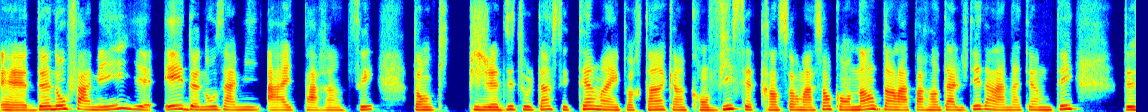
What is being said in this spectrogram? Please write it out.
euh, de nos familles et de nos amis à être parents, tu sais. Donc puis je dis tout le temps, c'est tellement important quand on vit cette transformation, qu'on entre dans la parentalité, dans la maternité, de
